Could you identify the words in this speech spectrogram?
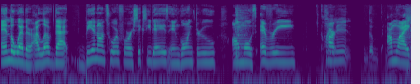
and the weather. I love that being on tour for 60 days and going through almost every part. Climate. I'm like,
